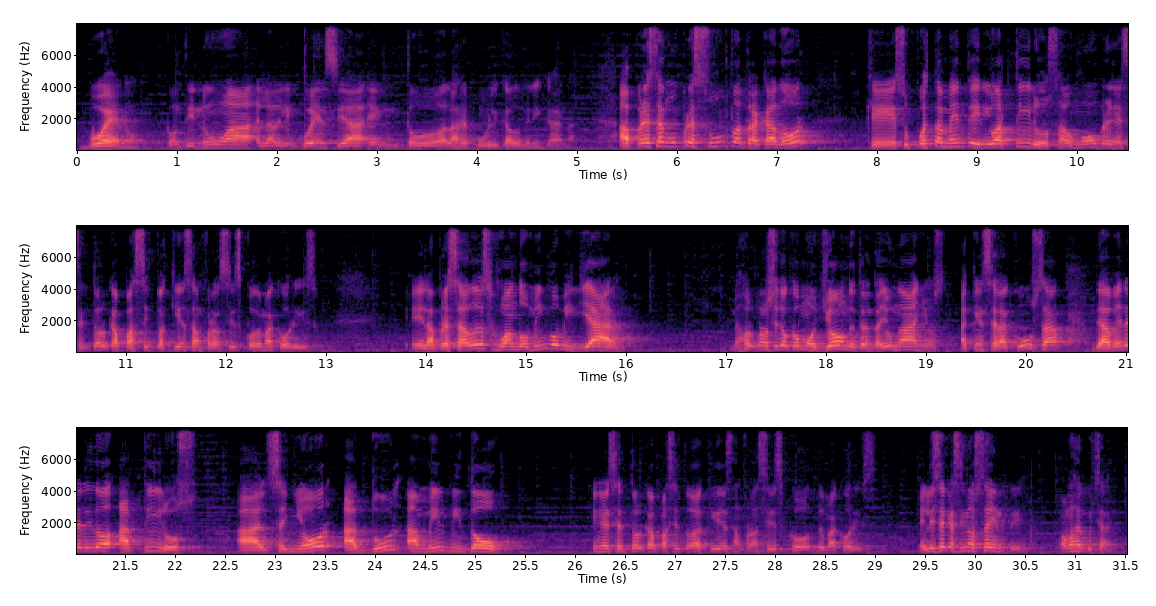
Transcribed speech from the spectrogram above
Bueno, continúa la delincuencia en toda la República Dominicana. Apresan un presunto atracador que supuestamente hirió a tiros a un hombre en el sector Capacito aquí en San Francisco de Macorís. El apresado es Juan Domingo Villar, mejor conocido como John, de 31 años, a quien se le acusa de haber herido a tiros al señor Abdul Amil Vidó en el sector Capacito de aquí de San Francisco de Macorís. Él dice que es inocente. Vamos a escuchar.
